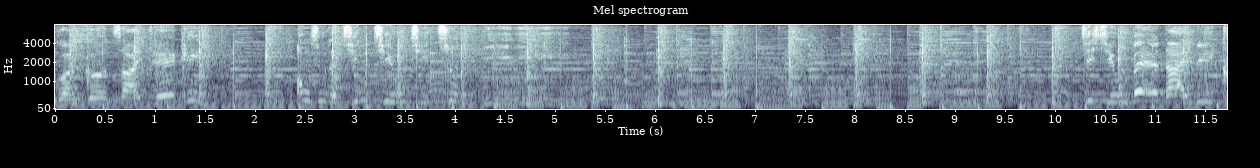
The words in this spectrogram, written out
不愿搁再提起，往事就亲像一出戏。只想要来离开，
